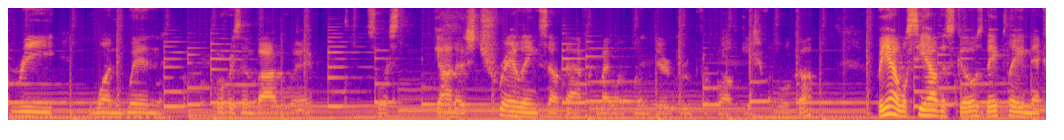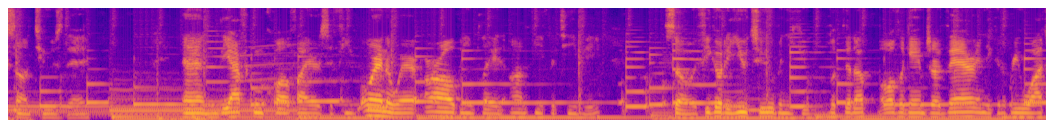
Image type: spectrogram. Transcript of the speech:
3 1 win over Zimbabwe. So Ghana is trailing South Africa by one point in their group for qualification for the World Cup. But yeah, we'll see how this goes. They play next on Tuesday. And the African qualifiers, if you aren't aware, are all being played on FIFA TV. So if you go to YouTube and you can look it up, all the games are there and you can rewatch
